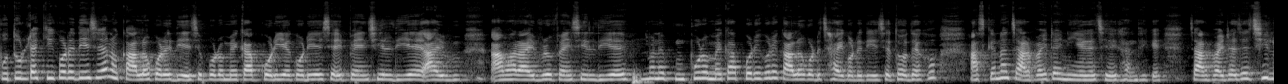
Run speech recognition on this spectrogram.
পুতুলটা কি করে দিয়েছে জানো? কালো করে দিয়েছে, পুরো মেকআপ করিয়ে করিয়ে সেই পেন্সিল দিয়ে আই আমার আইব্রো পেন্সিল দিয়ে মানে পুরো মেকআপ করে করে কালো করে ছাই করে দিয়েছে। তো দেখো, আজকে না চারপাইটাই নিয়ে গেছে এখান থেকে। চারপাইটা যে ছিল,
